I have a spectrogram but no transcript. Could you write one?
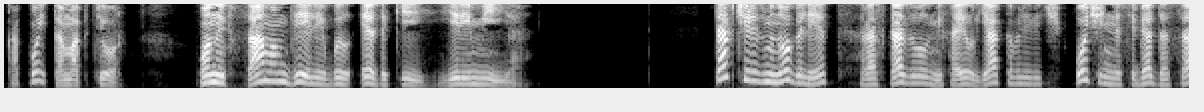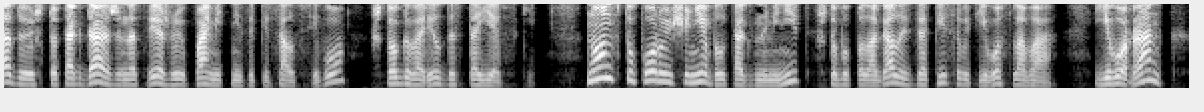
какой там актер, он и в самом деле был эдакий Еремия. Так через много лет рассказывал Михаил Яковлевич, очень на себя досадуя, что тогда же на свежую память не записал всего, что говорил Достоевский. Но он в ту пору еще не был так знаменит, чтобы полагалось записывать его слова. Его ранг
